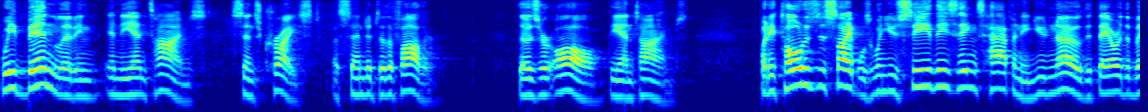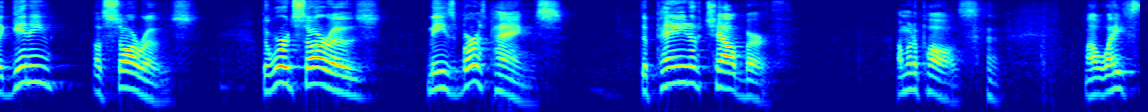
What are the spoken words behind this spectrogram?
We've been living in the end times since Christ ascended to the Father. Those are all the end times. But he told his disciples, when you see these things happening, you know that they are the beginning of sorrows. The word sorrows means birth pangs, the pain of childbirth. I'm going to pause. My wife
